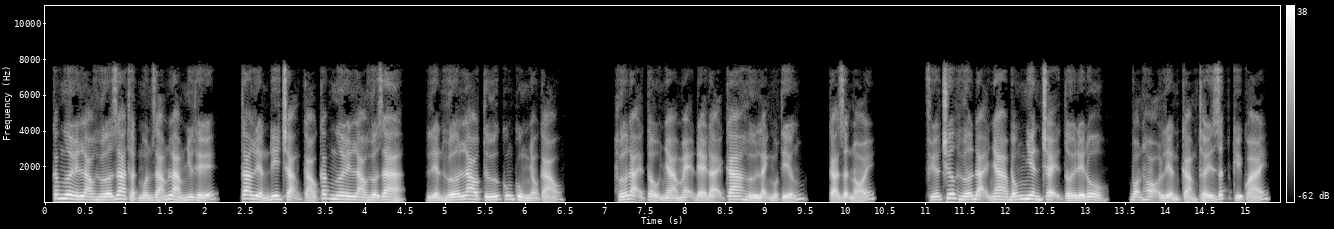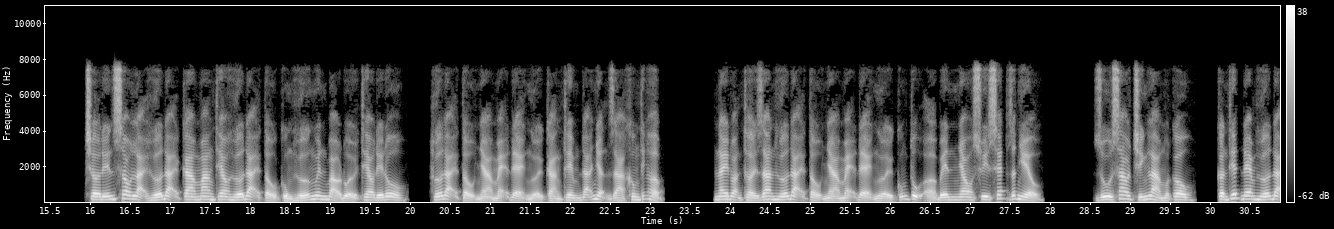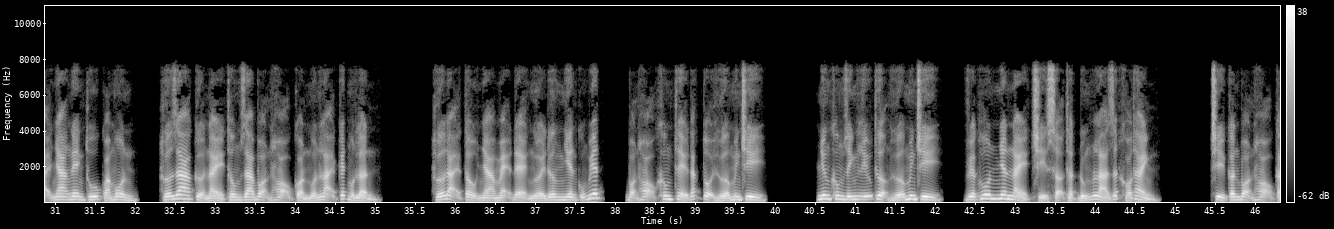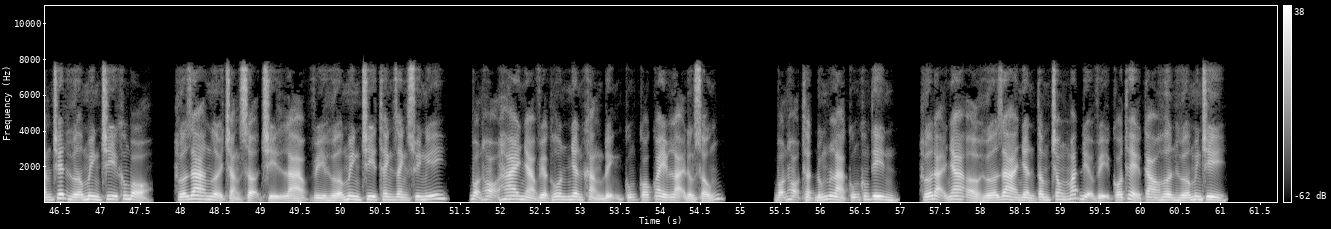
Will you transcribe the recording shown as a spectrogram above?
Các ngươi lao hứa ra thật muốn dám làm như thế, ta liền đi trạng cáo các ngươi lao hứa ra, liền hứa lao tứ cũng cùng nhau cáo. Hứa đại tẩu nhà mẹ để đại ca hừ lạnh một tiếng, cả giận nói. Phía trước hứa đại nha bỗng nhiên chạy tới đế đô, bọn họ liền cảm thấy rất kỳ quái. Chờ đến sau lại hứa đại ca mang theo hứa đại tẩu cùng hứa nguyên bảo đuổi theo đế đô, hứa đại tẩu nhà mẹ đẻ người càng thêm đã nhận ra không thích hợp. Nay đoạn thời gian hứa đại tẩu nhà mẹ đẻ người cũng tụ ở bên nhau suy xét rất nhiều. Dù sao chính là một câu, cần thiết đem hứa đại nha nên thú quá môn, hứa ra cửa này thông ra bọn họ còn muốn lại kết một lần. Hứa đại tẩu nhà mẹ đẻ người đương nhiên cũng biết, bọn họ không thể đắc tội hứa Minh Chi. Nhưng không dính liễu thượng hứa Minh Chi, việc hôn nhân này chỉ sợ thật đúng là rất khó thành. Chỉ cần bọn họ cắn chết hứa Minh Chi không bỏ, hứa ra người chẳng sợ chỉ là vì hứa Minh Chi thanh danh suy nghĩ, bọn họ hai nhà việc hôn nhân khẳng định cũng có quay lại đường sống. Bọn họ thật đúng là cũng không tin, hứa đại nha ở hứa Gia nhân tâm trong mắt địa vị có thể cao hơn hứa Minh Chi.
